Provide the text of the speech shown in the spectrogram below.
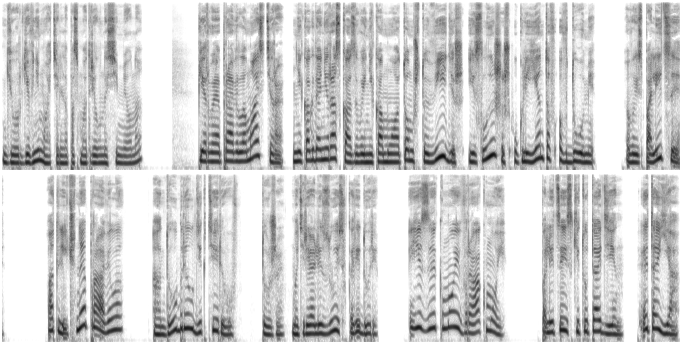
Георгий внимательно посмотрел на Семена. Первое правило мастера — никогда не рассказывай никому о том, что видишь и слышишь у клиентов в доме. Вы из полиции? «Отличное правило», — одобрил Дегтярев, тоже материализуясь в коридоре. «Язык мой, враг мой. Полицейский тут один. Это я,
